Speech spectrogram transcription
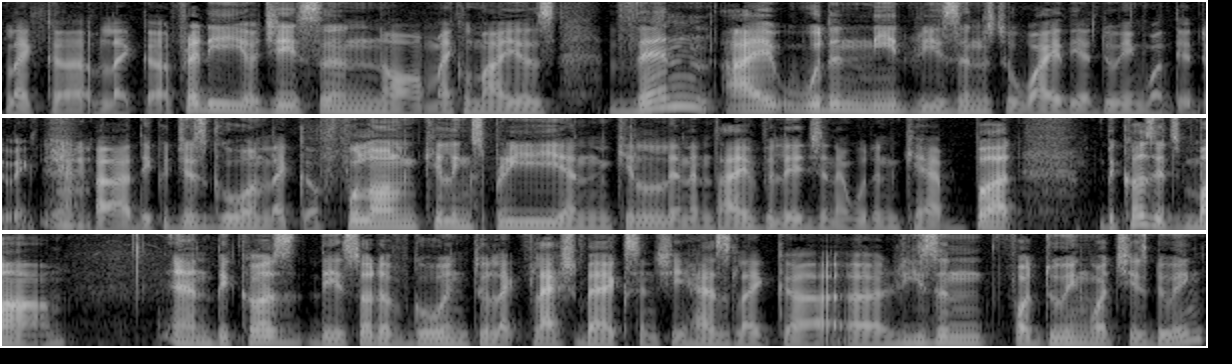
like uh, like uh, Freddy or Jason or Michael Myers, then I wouldn't need reasons to why they're doing what they're doing. Yeah. Uh, they could just go on like a full on killing spree and kill an entire village, and I wouldn't care. But because it's mom and because they sort of go into like flashbacks and she has like a, a reason for doing what she's doing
